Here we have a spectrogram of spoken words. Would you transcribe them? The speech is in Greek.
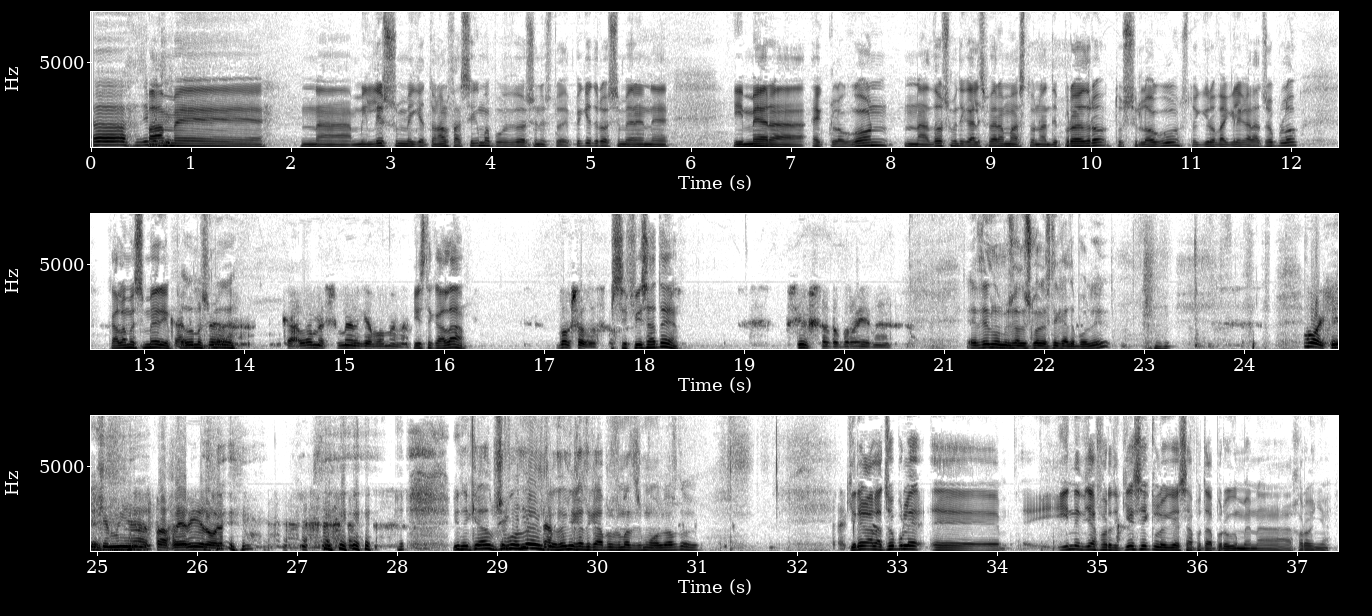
Α, Πάμε να μιλήσουμε για τον ΑΣ που βεβαίως είναι στο επίκεντρο. Σήμερα είναι η μέρα εκλογών. Να δώσουμε την καλησπέρα μας στον Αντιπρόεδρο του Συλλόγου, στον κύριο Βαγγέλη Γαρατζόπουλο. Καλό μεσημέρι. Καλό μεσημέρι. Καλό μεσημέρι για από μένα. Είστε καλά; Δόξα τω. Ψηφίσατε; Ψήφισα το πρωί, ναι. Ε, δεν νομίζω να δυσκολευτήκατε πολύ. Όχι, είχε μια σταθερή ροή. Είναι και ένα ψηφοδέλτιο, δεν είχατε κάποιο προβληματισμό όλο αυτό. Κύριε Γαλατσόπουλε, ε, είναι διαφορετικές οι εκλογές από τα προηγούμενα χρόνια.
